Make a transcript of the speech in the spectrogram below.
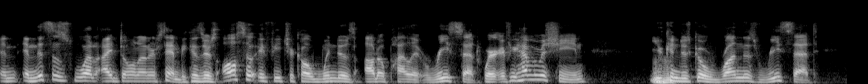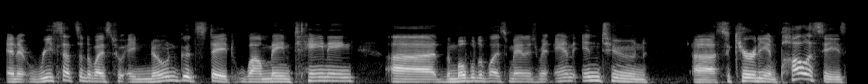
and and this is what I don't understand because there's also a feature called Windows Autopilot Reset where if you have a machine, you Mm-hmm. can just go run this reset and it resets the device to a known good state while maintaining uh, the mobile device management and Intune uh, security and policies,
